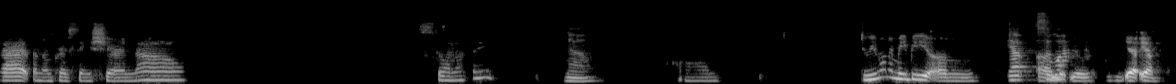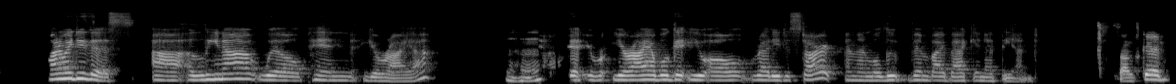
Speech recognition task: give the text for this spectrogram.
that and I'm pressing share now. Still nothing? No. Um, do we want to maybe um Yep. Uh, so uh, your, yeah, yeah. Why don't we do this? Uh, Alina will pin Uriah. Mm-hmm. Get Uriah will get you all ready to start, and then we'll loop Vimbai back in at the end. Sounds good.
